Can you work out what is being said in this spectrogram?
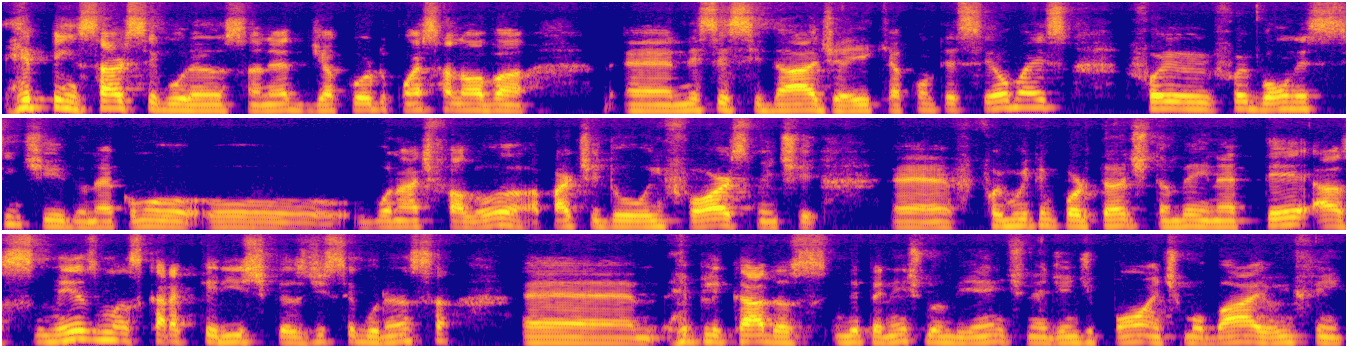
repensar segurança, né? De acordo com essa nova é, necessidade aí que aconteceu, mas foi, foi bom nesse sentido, né? Como o, o Bonatti falou, a parte do enforcement é, foi muito importante também, né? Ter as mesmas características de segurança é, replicadas independente do ambiente, né? De endpoint, mobile, enfim.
